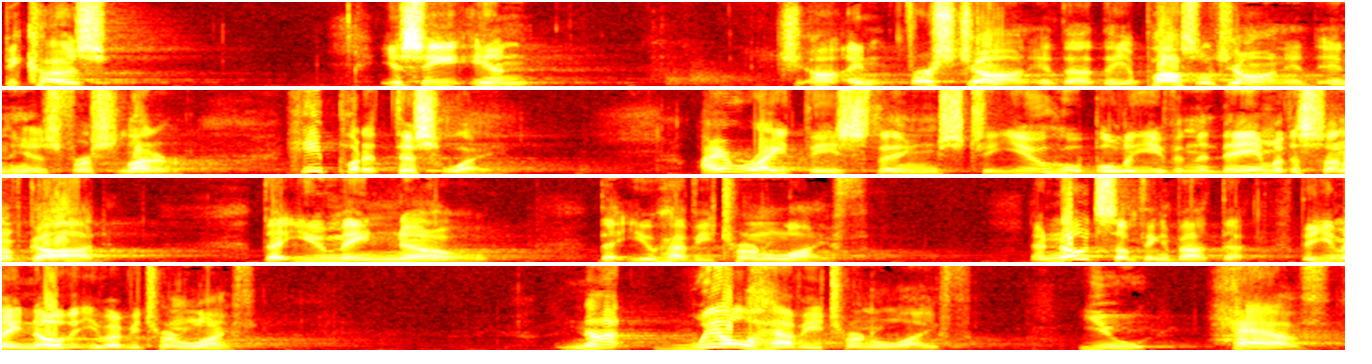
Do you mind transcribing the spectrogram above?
Because, you see, in, John, in 1 John, in the, the Apostle John, in, in his first letter, he put it this way I write these things to you who believe in the name of the Son of God, that you may know that you have eternal life. Now, note something about that, that you may know that you have eternal life. Not will have eternal life, you have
